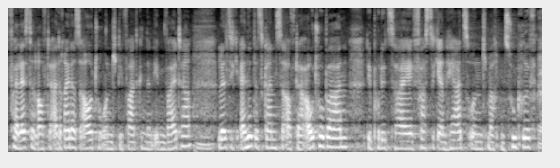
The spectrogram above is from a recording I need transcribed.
verlässt dann auf der A3 das Auto und die Fahrt ging dann eben weiter. Letztlich endet das Ganze auf der Autobahn. Die Polizei fasst sich ein Herz und macht einen Zugriff. Ja.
